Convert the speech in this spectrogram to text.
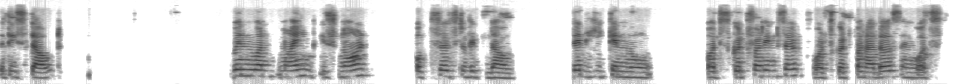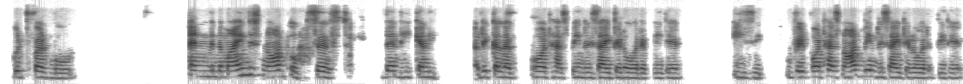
that is doubt. When one mind is not obsessed with doubt, then he can know what's good for himself, what's good for others, and what's good for both. And when the mind is not obsessed, then he can recollect what has been recited over a period easy what has not been recited over a period.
